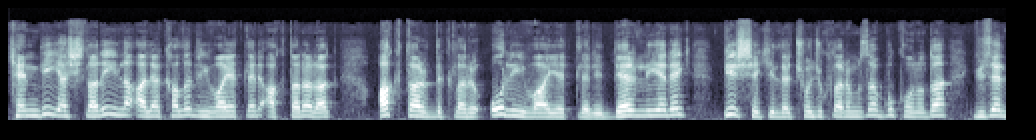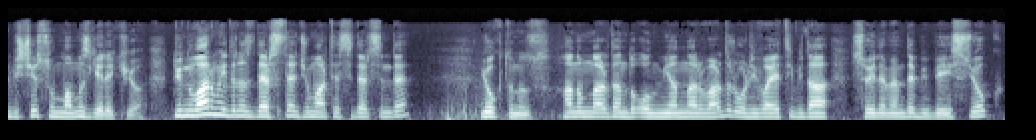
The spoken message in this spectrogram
kendi yaşlarıyla alakalı rivayetleri aktararak aktardıkları o rivayetleri derleyerek bir şekilde çocuklarımıza bu konuda güzel bir şey sunmamız gerekiyor. Dün var mıydınız derste cumartesi dersinde? Yoktunuz. Hanımlardan da olmayanlar vardır. O rivayeti bir daha söylememde bir beis yok.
